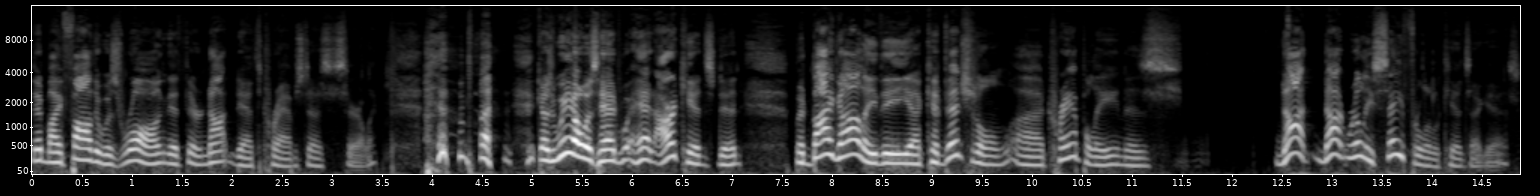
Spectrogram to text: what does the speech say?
that my father was wrong that they're not death traps necessarily, because we always had had our kids did, but by golly, the uh, conventional uh, trampoline is not not really safe for little kids, I guess.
